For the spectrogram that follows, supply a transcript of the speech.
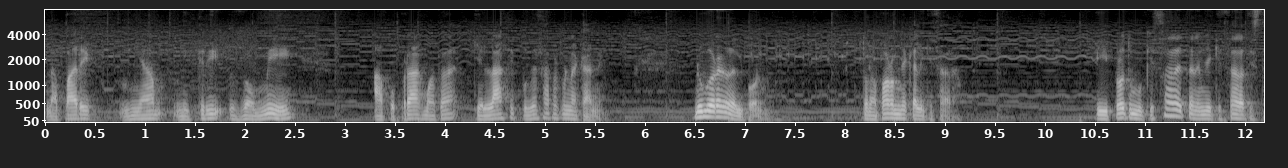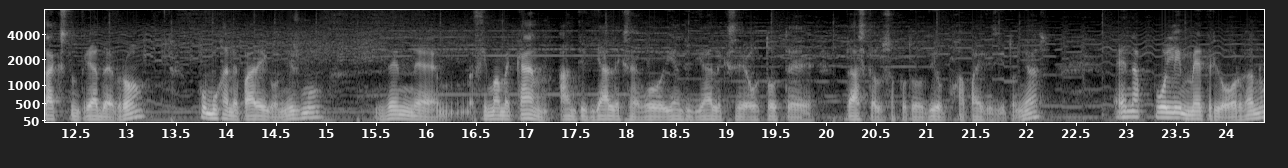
να πάρει μια μικρή δομή από πράγματα και λάθη που δεν θα έπρεπε να κάνει. Νούμερο 1 λοιπόν, το να πάρω μια καλή κιθάρα. Η πρώτη μου κιθάρα ήταν μια κιθάρα της τάξης των 30 ευρώ που μου είχαν πάρει οι γονείς μου. Δεν ε, θυμάμαι καν αν τη διάλεξα εγώ ή αν τη διάλεξε ο τότε δάσκαλος από το δύο που είχα πάει της γειτονιάς. Ένα πολύ μέτριο όργανο.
